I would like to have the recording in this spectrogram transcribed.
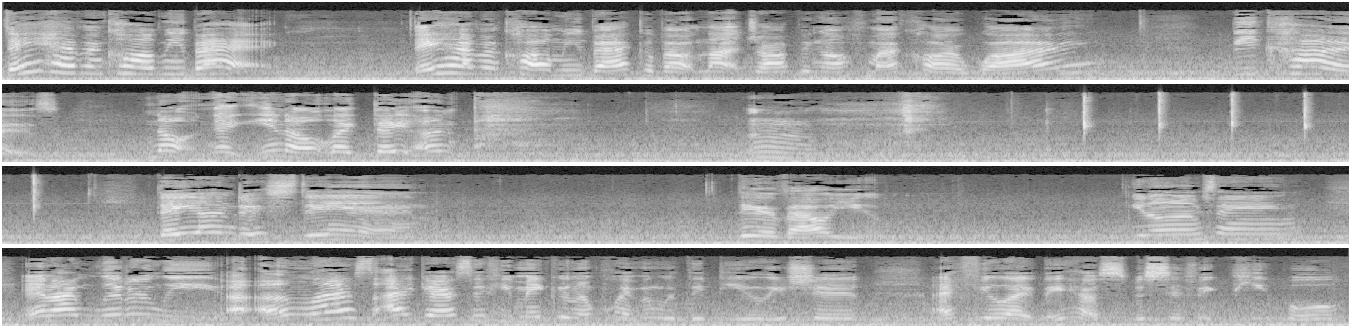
they haven't called me back. They haven't called me back about not dropping off my car. Why? Because, no, you know, like they. Un- mm they understand their value. You know what I'm saying? And I literally, uh, unless I guess if you make an appointment with the dealership, I feel like they have specific people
